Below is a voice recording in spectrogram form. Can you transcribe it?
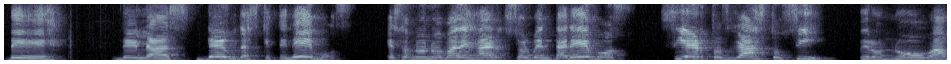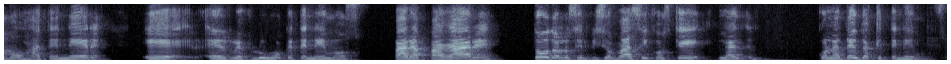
de, de las deudas que tenemos. Eso no nos va a dejar, solventaremos ciertos gastos, sí, pero no vamos a tener eh, el reflujo que tenemos para pagar eh, todos los servicios básicos que con las deudas que tenemos.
